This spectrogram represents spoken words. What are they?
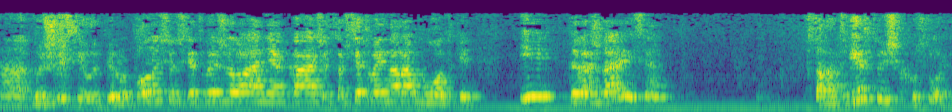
А, Высшие силы берут полностью все твои желания, качества, все твои наработки. И ты рождаешься соответствующих условиях.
